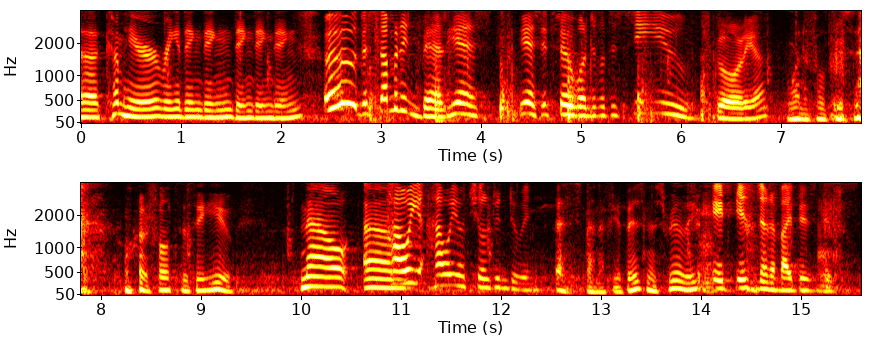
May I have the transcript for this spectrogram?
uh, come here. Ring a ding ding ding ding ding. Oh, the summoning bell. Yes, yes. It's so wonderful to see you, Gloria. Wonderful to see, wonderful to see you. Now, um, how are you, How are your children doing? that's none of your business, really. It is none of my business,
